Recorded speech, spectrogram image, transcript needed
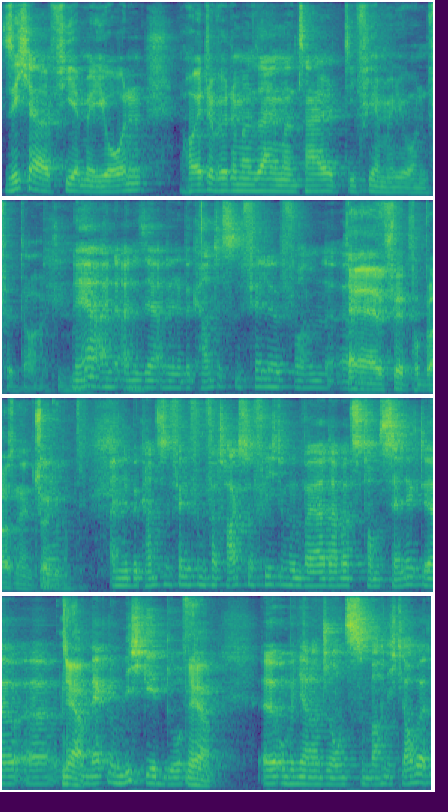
Sicher 4 Millionen. Heute würde man sagen, man zahlt die 4 Millionen für Dalton. Naja, eine, eine, sehr, eine der bekanntesten Fälle von... Äh, äh, für Brosnan, Entschuldigung. Ja einer der bekanntesten Fälle von Vertragsverpflichtungen war ja damals Tom Selleck, der äh, ja. Magnum nicht gehen durfte. Ja. Äh, um Indiana Jones zu machen. Ich glaube,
